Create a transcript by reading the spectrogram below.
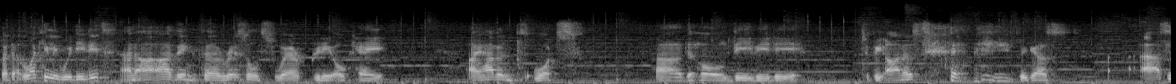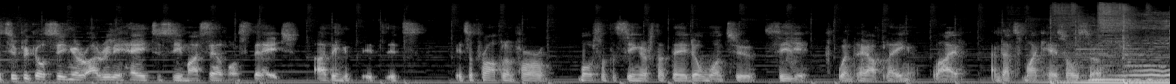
But luckily we did it, and I, I think the results were pretty okay. I haven't watched uh, the whole DVD, to be honest, because as a typical singer, I really hate to see myself on stage. I think it, it, it's, it's a problem for most of the singers that they don't want to see when they are playing live and that's my case also.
